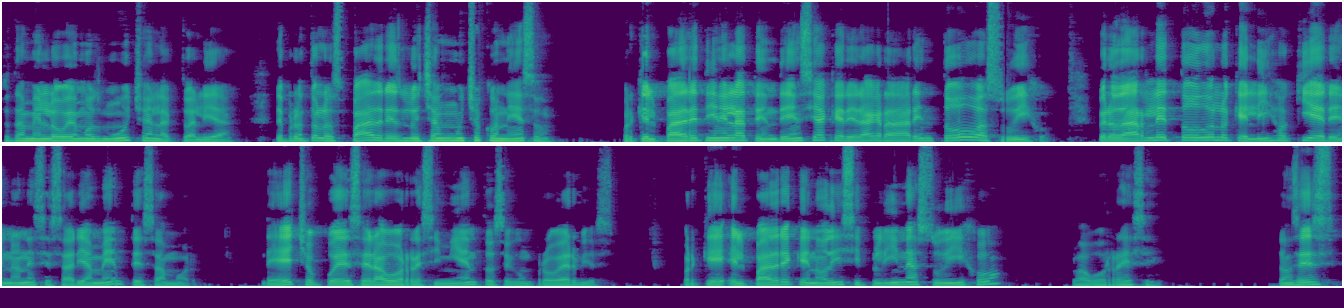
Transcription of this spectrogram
Eso también lo vemos mucho en la actualidad. De pronto los padres luchan mucho con eso, porque el padre tiene la tendencia a querer agradar en todo a su hijo, pero darle todo lo que el hijo quiere no necesariamente es amor. De hecho, puede ser aborrecimiento, según Proverbios, porque el padre que no disciplina a su hijo lo aborrece. Entonces,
